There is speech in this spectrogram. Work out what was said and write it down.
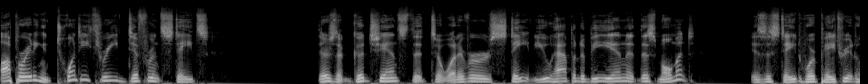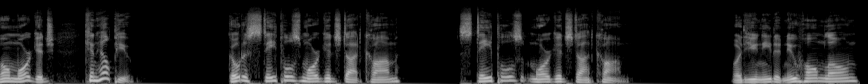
operating in 23 different states. There's a good chance that uh, whatever state you happen to be in at this moment is a state where Patriot Home Mortgage can help you. Go to staplesmortgage.com, staplesmortgage.com. Whether you need a new home loan,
